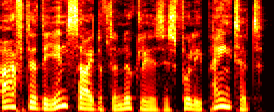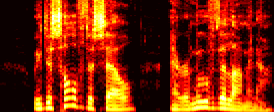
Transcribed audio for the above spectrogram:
After the inside of the nucleus is fully painted, we dissolve the cell and remove the lamina.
